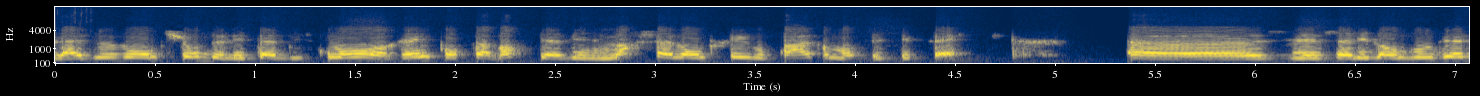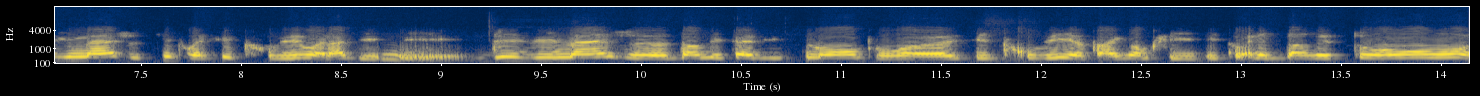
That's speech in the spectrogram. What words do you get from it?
la devanture de l'établissement, rien que pour savoir s'il y avait une marche à l'entrée ou pas, comment c'était fait. Euh, j'allais dans Google Images aussi pour essayer de trouver voilà des, des images d'un établissement pour essayer de trouver par exemple les, toilettes d'un restaurant.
